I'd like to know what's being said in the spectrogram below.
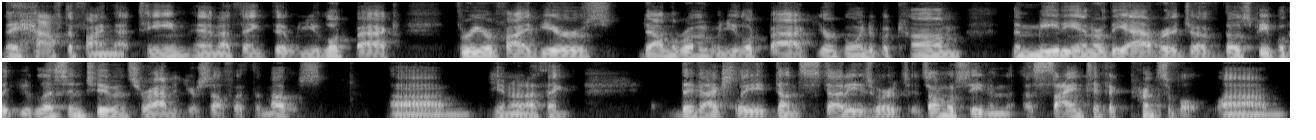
they have to find that team. And I think that when you look back three or five years down the road, when you look back, you're going to become the median or the average of those people that you listen to and surrounded yourself with the most. Um, you know, and I think they've actually done studies where it's, it's almost even a scientific principle. Um,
